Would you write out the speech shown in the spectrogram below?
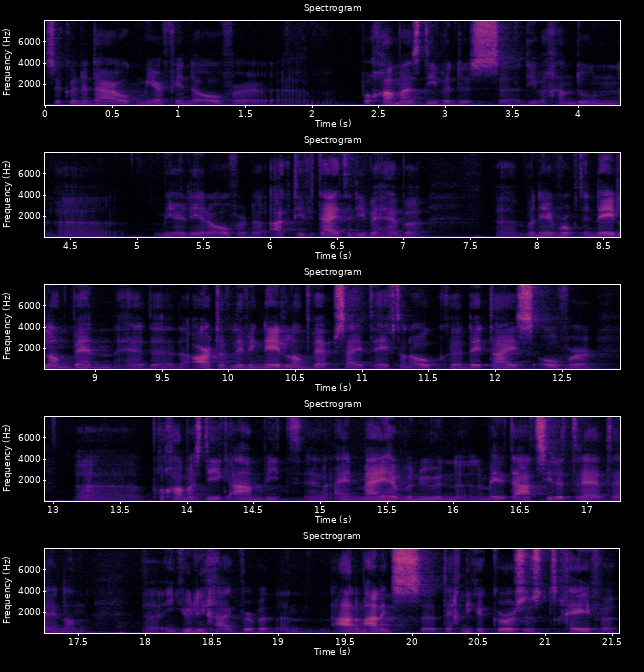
Ze kunnen daar ook meer vinden over eh, programma's die we dus eh, die we gaan doen. meer leren over de activiteiten die we hebben. Wanneer ik bijvoorbeeld in Nederland ben, hè, de, de Art of Living Nederland website heeft dan ook details over programma's die ik aanbied. Hè. Eind mei hebben we nu een, een meditatieretraite en dan in juli ga ik weer een, een cursus geven.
